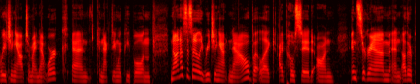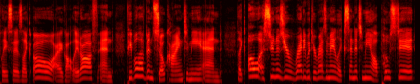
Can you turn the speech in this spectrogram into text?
reaching out to my network and connecting with people and not necessarily reaching out now but like i posted on instagram and other places like oh i got laid off and people have been so kind to me and like oh as soon as you're ready with your resume like send it to me i'll post it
